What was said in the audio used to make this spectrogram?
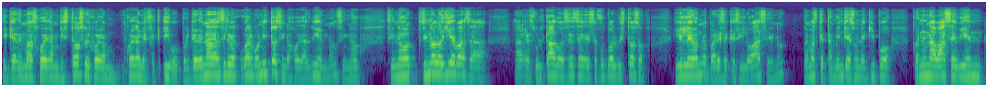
y que además juegan vistoso y juegan, juegan efectivo, porque de nada sirve jugar bonito si no juegas bien, ¿no? Si no, si no, si no lo llevas a, a resultados, ese, ese fútbol vistoso. Y León me parece que sí lo hace, ¿no? Además que también ya es un equipo con una base bien,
